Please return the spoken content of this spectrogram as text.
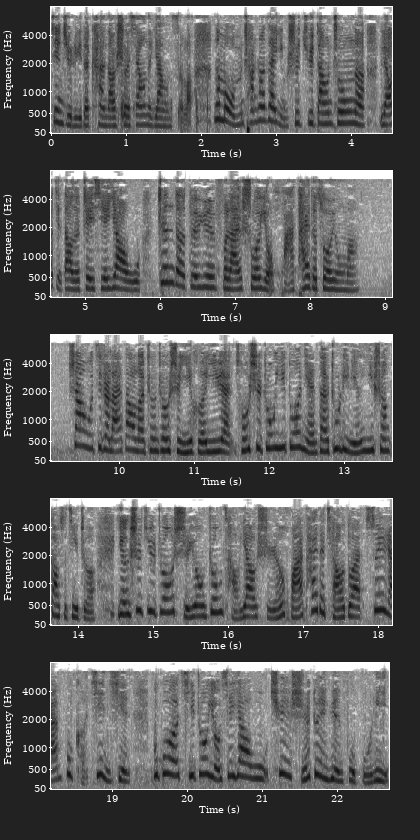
近距离的看到麝香的样子了。那么我们常常在影视剧当中呢了解到的这些药物，真的对孕妇来说有滑胎的作用吗？上午，记者来到了郑州市颐和医院，从事中医多年的朱立明医生告诉记者，影视剧中使用中草药使人滑胎的桥段虽然不可尽信，不过其中有些药物确实对孕妇不利，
